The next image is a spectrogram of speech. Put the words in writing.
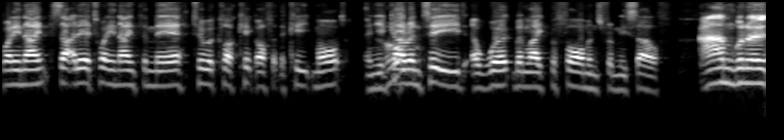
29th, Saturday, 29th of May, two o'clock kick-off at the Keepmoat, and you're Oh. guaranteed a workmanlike performance from myself. I'm gonna,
